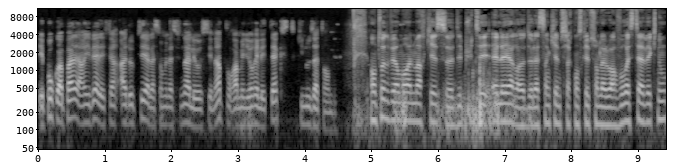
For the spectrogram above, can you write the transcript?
et pourquoi pas arriver à les faire adopter à l'Assemblée nationale et au Sénat pour améliorer les textes qui nous attendent. Antoine Vermoral Marquez, député LR de la 5e circonscription de la Loire, vous restez avec nous.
